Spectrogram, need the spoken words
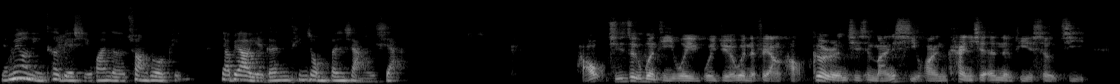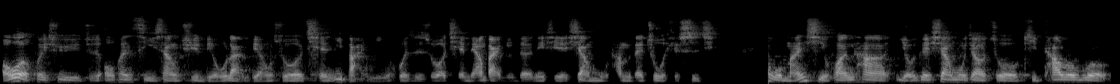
有没有你特别喜欢的创作品？要不要也跟听众分享一下？好，其实这个问题我也我也觉得问的非常好。个人其实蛮喜欢看一些 NFT 的设计，偶尔会去就是 OpenSea 上去浏览，比方说前一百名或者是说前两百名的那些项目，他们在做一些事情。我蛮喜欢它有一个项目叫做 Kitaro World，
